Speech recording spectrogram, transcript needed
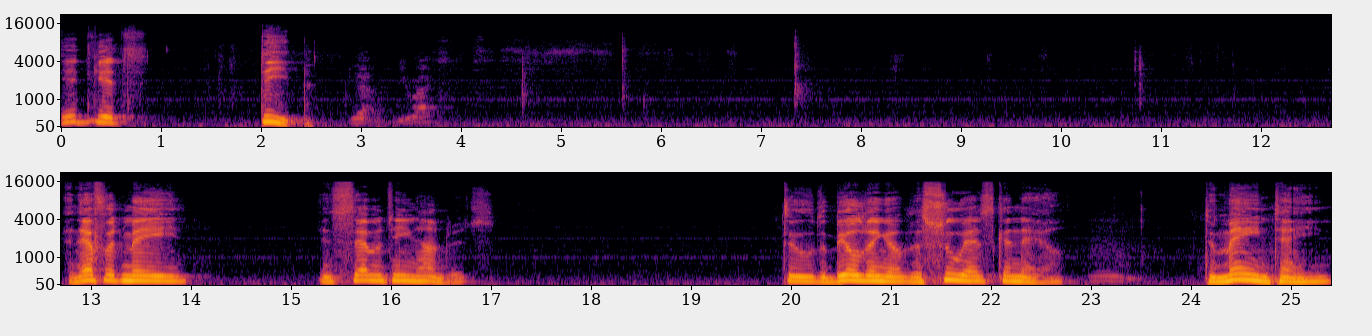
It gets deep. Yeah. You right. An effort made in 1700s through the building of the Suez Canal to maintain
